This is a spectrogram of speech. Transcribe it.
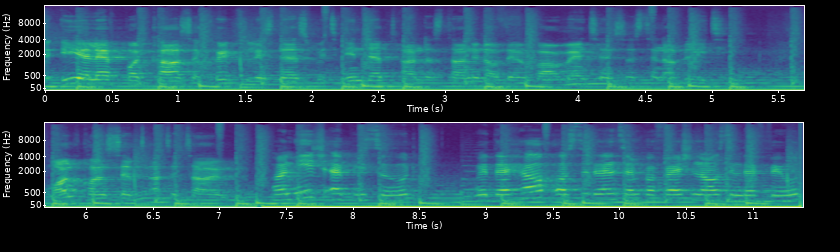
The ELF podcast equips listeners with in depth understanding of the environment and sustainability, one concept at a time. On each episode, with the help of students and professionals in the field,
